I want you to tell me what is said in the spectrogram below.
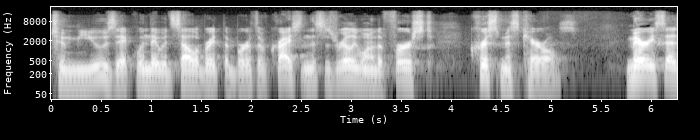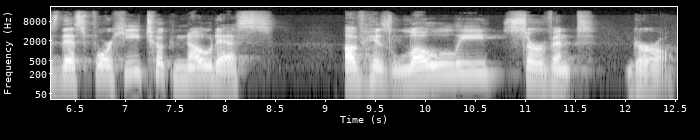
to music when they would celebrate the birth of Christ. And this is really one of the first Christmas carols. Mary says this For he took notice of his lowly servant girl.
